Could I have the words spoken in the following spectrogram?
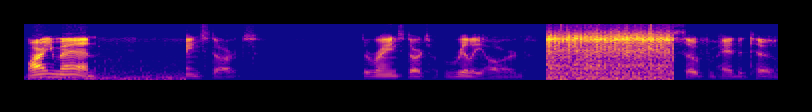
Why are you mad? Rain starts the rain starts really hard. Soaked from head to toe.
